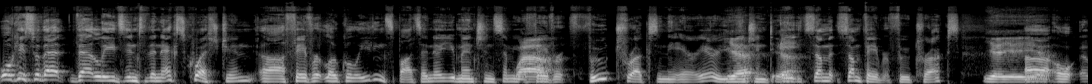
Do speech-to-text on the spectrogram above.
Well, okay, so that that leads into the next question: uh, favorite local eating spots. I know you mentioned some of Wow. your favorite food trucks in the area, or you Yeah, mentioned yeah. eight, some some favorite food trucks. Yeah. Yeah. Yeah. Uh, or, uh,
